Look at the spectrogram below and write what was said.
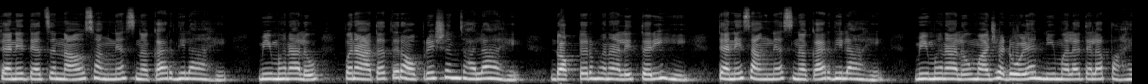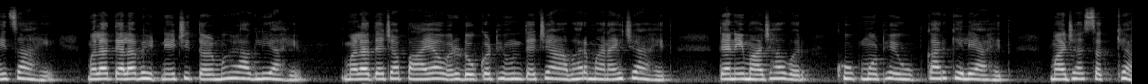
त्याने त्याचं नाव सांगण्यास नकार दिला आहे. मी म्हणालो पण आता तर ऑपरेशन झालं आहे. डॉक्टर म्हणाले तरीही त्याने सांगण्यास नकार दिला आहे. मी म्हणालो माझ्या डोळ्यांनी मला त्याला पाहायचं आहे. मला त्याला भेटण्याची तळमळ लागली आहे. मला त्याच्या पायावर डोकं ठेवून त्याचे आभार मानायचे आहेत. त्याने माझ्यावर खूप मोठे उपकार केले आहेत. माझ्या सख्या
